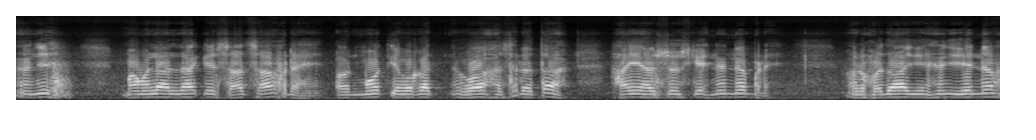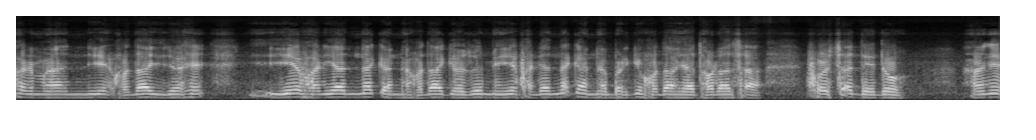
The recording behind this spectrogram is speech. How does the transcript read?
ہاں جی معاملہ اللہ کے ساتھ صاف رہے اور موت کے وقت وہ حسرتہ ہائے افسوس کہنے نہ پڑے۔ اور خدا یہ ہے، یہ نہ فرمان یہ خدا جو ہے، یہ فریاد نہ کرنا، خدا کے حضور میں یہ فریاد نہ کرنا، بلکہ خدا یا تھوڑا سا فرصت دے دو۔ ہاں جی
